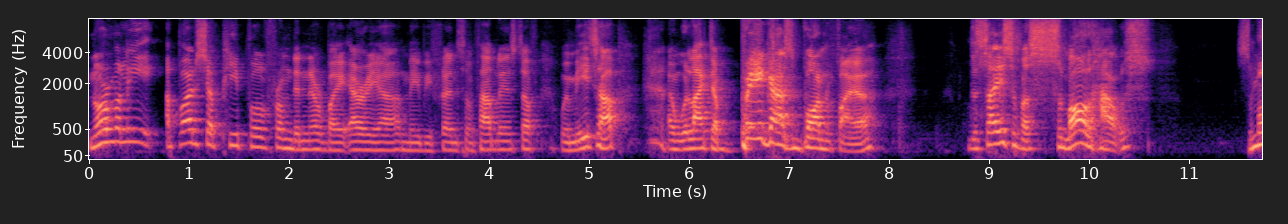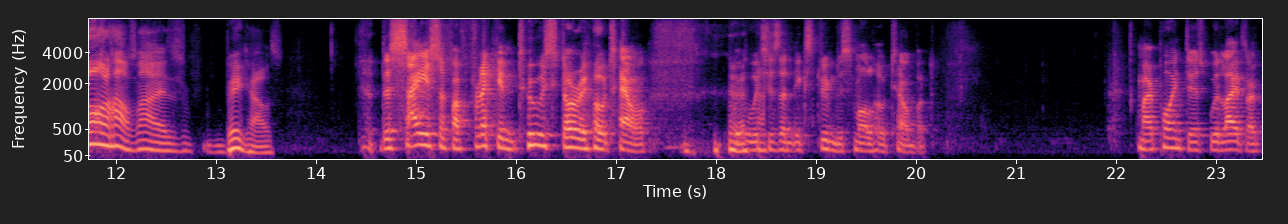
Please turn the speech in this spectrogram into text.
Normally, a bunch of people from the nearby area, maybe friends and family and stuff, we meet up and we light a big ass bonfire, the size of a small house. Small house. Nah, it's big house. the size of a freaking two-story hotel, which is an extremely small hotel. But my point is, we light a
